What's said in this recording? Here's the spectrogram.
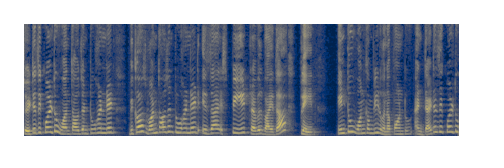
So it is equal to one thousand two hundred because one thousand two hundred is the speed travel by the plane into 1 complete 1 upon 2 and that is equal to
